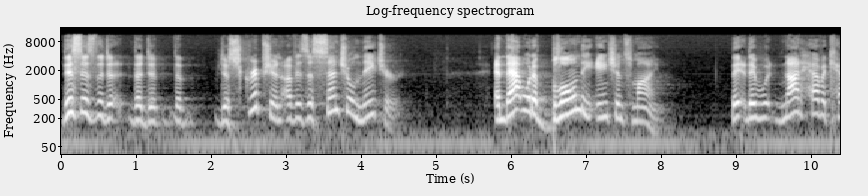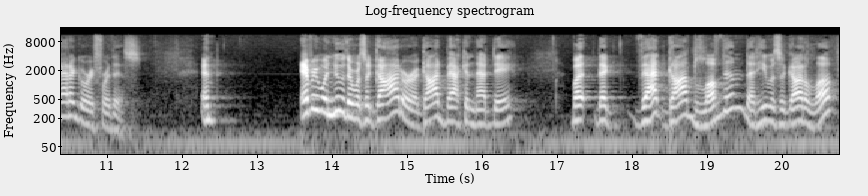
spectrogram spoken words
This is the, the, the, the description of his essential nature. And that would have blown the ancients' mind. They, they would not have a category for this. And everyone knew there was a God or a God back in that day, but that that God loved them, that he was a God of love,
